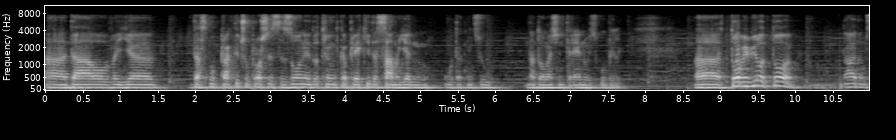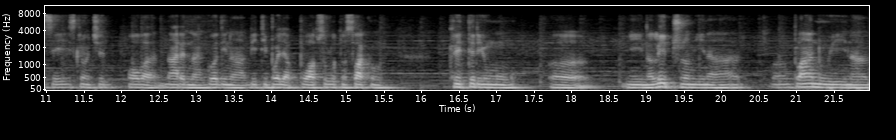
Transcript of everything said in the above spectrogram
a, da, ovaj, da smo praktično prošle sezone do trenutka prekida samo jednu utakmicu na domaćem terenu izgubili. A, to bi bilo to, nadam se iskreno će ova naredna godina biti bolja po apsolutno svakom kriterijumu i na ličnom i na planu i na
